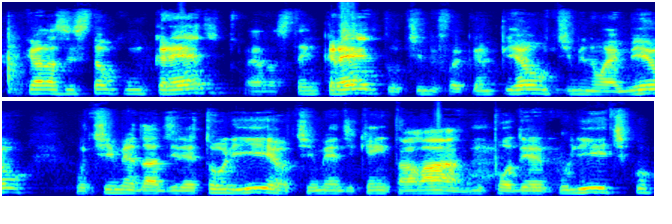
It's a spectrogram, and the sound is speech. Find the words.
porque elas estão com crédito, elas têm crédito, o time foi campeão, o time não é meu, o time é da diretoria, o time é de quem está lá no poder político.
